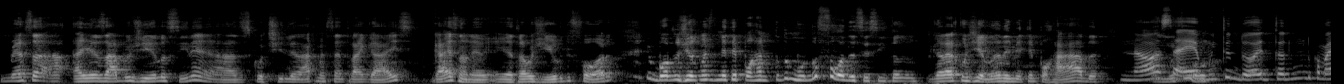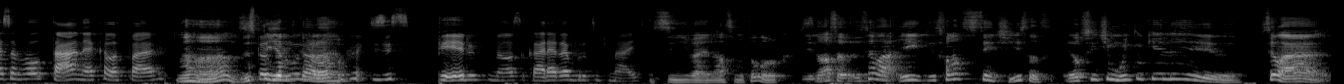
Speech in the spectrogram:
Começa. Aí eles abrem o gelo, assim, né? As escotilhas lá, começam a entrar gás. Gás não, né? Entrar o gelo de fora. E o Bob do Gelo começa a meter porrada em todo mundo. Não foda-se, assim. Então, a galera congelando e metendo porrada. Nossa, é muito, é muito, doido. Todo mundo começa a voltar, né? Aquela parte. Aham, uhum, desespero mundo... do caramba. desespero desespero. Nossa, o cara era bruto demais. Sim, velho. Nossa, muito louco. E nossa, sei lá, e falando dos cientistas, eu senti muito que ele. Sei lá.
